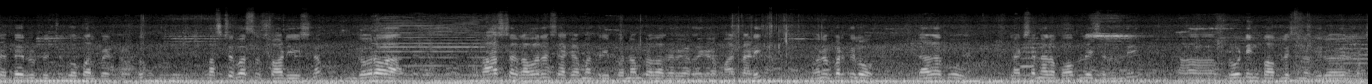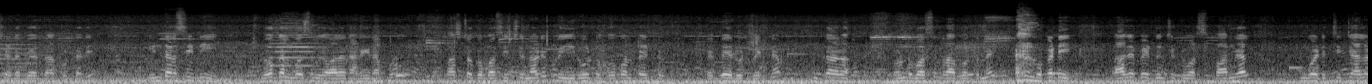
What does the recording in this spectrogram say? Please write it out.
Pebbair route నుంచి Gopalpet route. First bus start చేసినాం. గౌరవ రాష్ట్ర రవాణా శాఖ మంత్రి పొన్నం ప్రభాకర్ గారి దగ్గర మాట్లాడి వనపర్తిలో దాదాపు లక్షన్నర పాపులేషన్ ఉంది. ఫ్లోటింగ్ పాపులేషన్ ఒక ఇరవై వేల లక్ష డెబ్బై వేలు దాకా ఉంటుంది. ఇంటర్సిటీ లోకల్ బస్సులు కావాలని అడిగినప్పుడు ఫస్ట్ ఒక బస్సు ఇచ్చున్నాడు. ఇప్పుడు ఈ రూట్ గోపాల్పేట పెబ్బే రూట్ పెట్టినాం. ఇంకా రెండు బస్సులు రాబోతున్నాయి. ఒకటి రాజపేట నుంచి టువర్డ్స్ పాన్గల్ ఇంకోటి చిట్యాల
